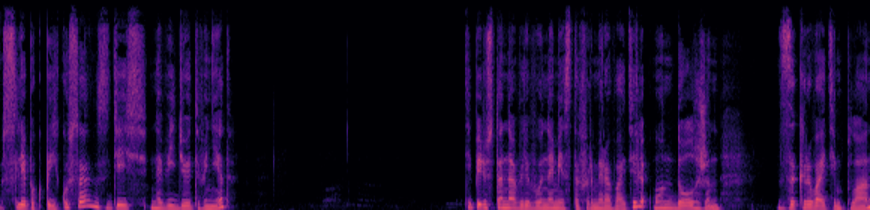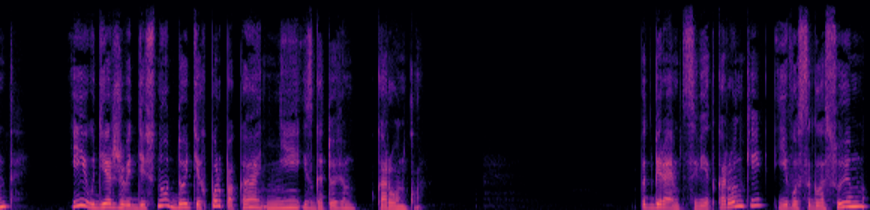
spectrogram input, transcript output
слепок прикуса. Здесь на видео этого нет. Теперь устанавливаю на место формирователь. Он должен закрывать имплант и удерживать десну до тех пор, пока не изготовим коронку. Подбираем цвет коронки, его согласуем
